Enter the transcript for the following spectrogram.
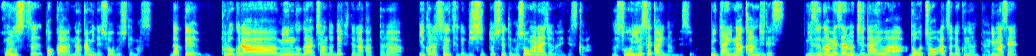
本質とか中身で勝負してます。だって、プログラミングがちゃんとできてなかったら、いくらスーツでビシッとしててもしょうがないじゃないですか。そういう世界なんですよ。みたいな感じです。水亀座の時代は同調圧力なんてありません。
